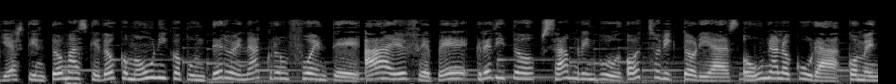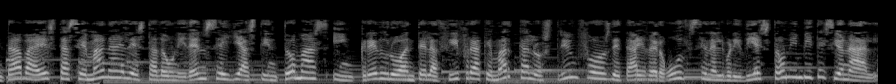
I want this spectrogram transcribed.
Justin Thomas quedó como único puntero en Akron Fuente, AFP, crédito, Sam Greenwood, 8 victorias, o una locura, comentaba esta semana el estadounidense Justin Thomas, incrédulo ante la cifra que marca los triunfos de Tiger Woods en el Bridgestone Invitational.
